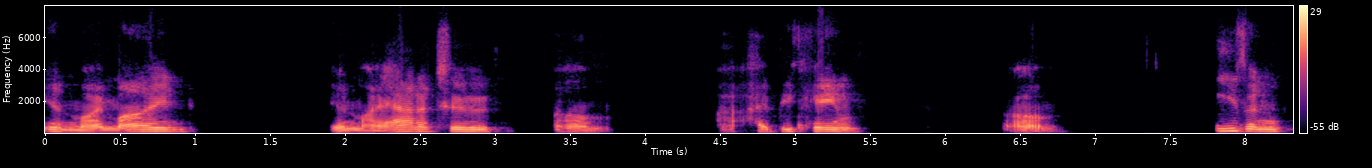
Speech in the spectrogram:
in my mind, in my attitude. Um, I became, um, even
